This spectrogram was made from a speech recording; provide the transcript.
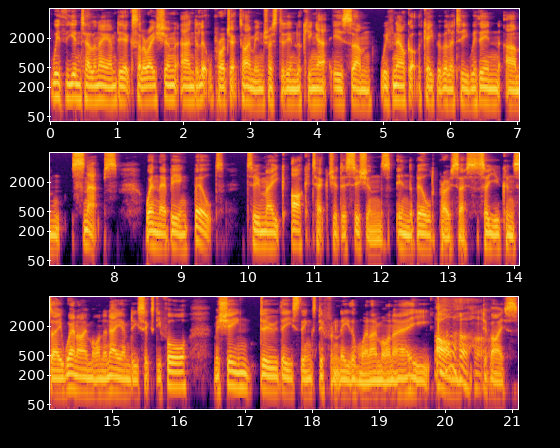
with the Intel and AMD acceleration. And a little project I'm interested in looking at is um, we've now got the capability within um, snaps when they're being built to make architecture decisions in the build process. So you can say, when I'm on an AMD 64 machine, do these things differently than when I'm on a ARM Oh. device.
